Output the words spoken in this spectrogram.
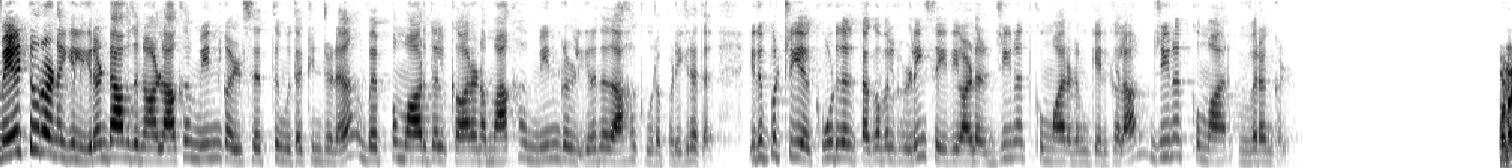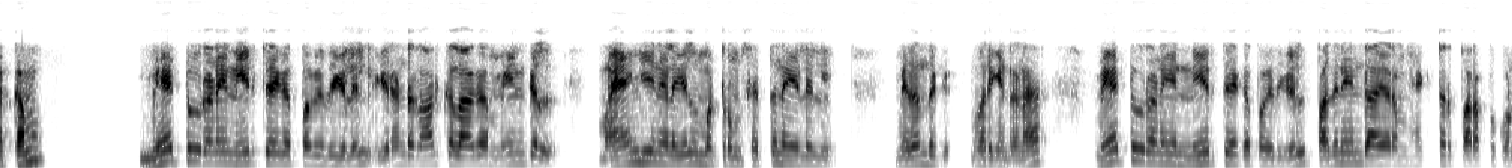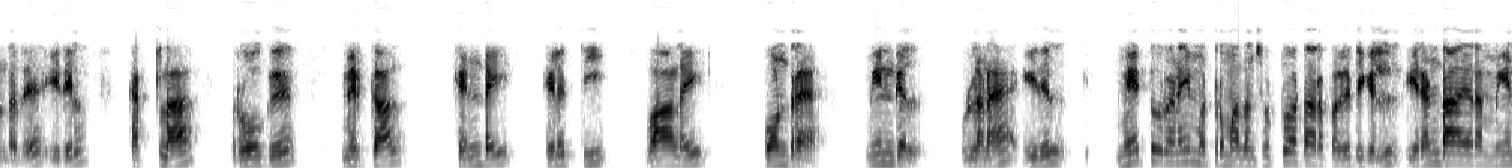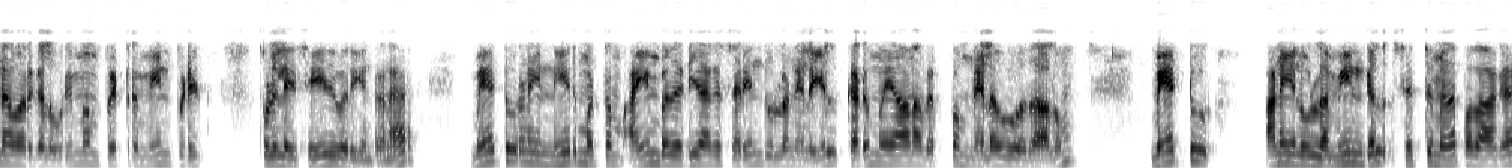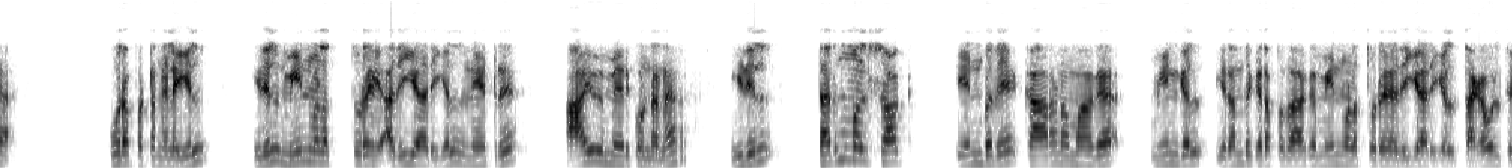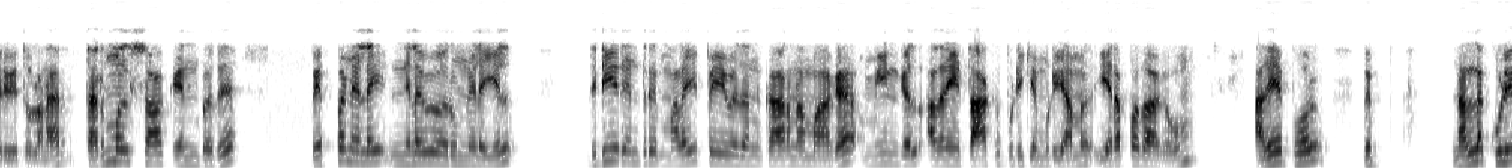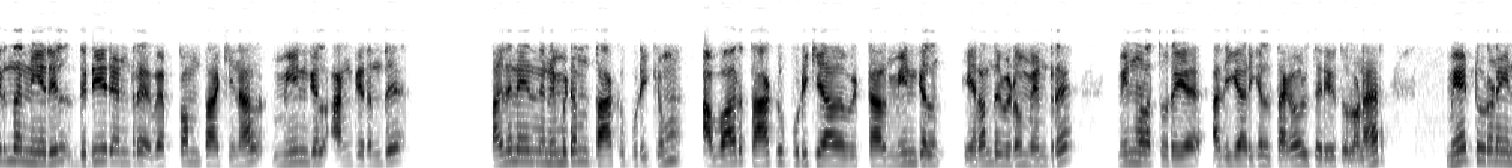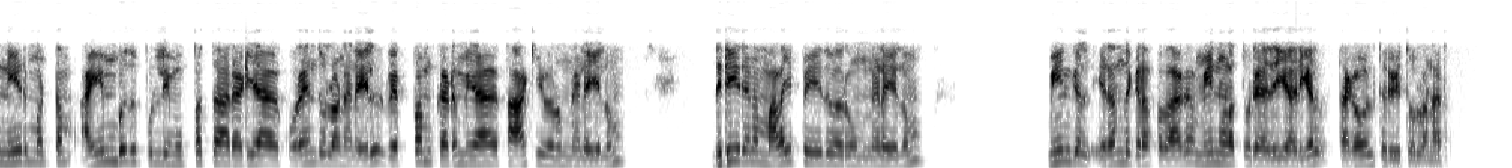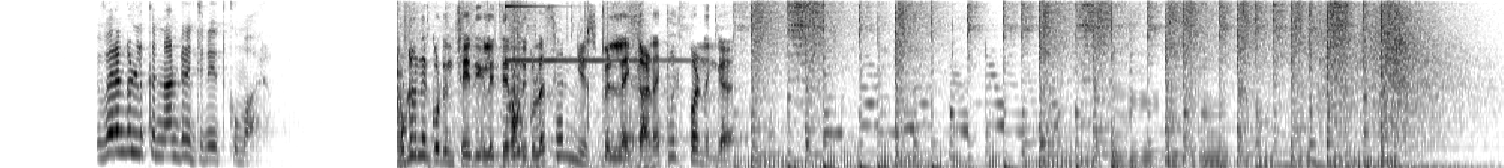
மேட்டூர் அணையில் இரண்டாவது நாளாக மீன்கள் செத்து மிதக்கின்றன. வெப்ப மாறுதல் காரணமாக மீன்கள் இறந்ததாக கூறப்படுகிறது. இது பற்றிய கூடுதல் தகவல்களை செய்தியாளர் ஜீனத் குமாரிடம் கேட்கலாம். ஜீனத் குமார் விவரங்கள். வணக்கம். மேட்டூர் அணை நீர்த்தேக பகுதிகளில் இரண்டு நாட்களாக மீன்கள் மயங்கிய நிலையில் மற்றும் செத்த நிலையில் மிதந்து வருகின்றனர். மேட்டூர் அணையின் நீர்த்தேக்க பகுதிகளில் பதினைந்தாயிரம் ஹெக்டர் பரப்பு கொண்டது. இதில் கட்லா ரோகு மிர்கால் கெண்டை கெளுத்தி வாளை போன்ற மீன்கள் உள்ளன. இதில் மேட்டூர் அணை மற்றும் அதன் சுற்றுவட்டார பகுதிகளில் இரண்டாயிரம் மீனவர்கள் உரிமம் பெற்று மீன்பிடி தொழிலை செய்து வருகின்றனர். மேட்டூர் அணையின் நீர்மட்டம் ஐம்பது அடியாக சரிந்துள்ள நிலையில் கடுமையான வெப்பம் நிலவுவதாலும் மேட்டூர் அணையில் உள்ள மீன்கள் செத்து மிதப்பதாக கூறப்பட்ட நிலையில் இதில் மீன்வளத்துறை அதிகாரிகள் நேற்று ஆய்வு மேற்கொண்டனர். இதில் தர்மல் ஷாக் என்பதே காரணமாக மீன்கள் இறந்து கிடப்பதாக மீன்வளத்துறை அதிகாரிகள் தகவல் தெரிவித்துள்ளனர். தர்மல் ஷாக் என்பது வெப்பநிலை நிலவி வரும் நிலையில் திடீரென்று மழை பெய்வதன் காரணமாக மீன்கள் அதனை தாக்கு பிடிக்க முடியாமல் இறப்பதாகவும் அதேபோல் வெப் நல்ல குளிர்ந்த நீரில் திடீரென்று வெப்பம் தாக்கினால் மீன்கள் அங்கிருந்து பதினைந்து நிமிடம் தாக்கு பிடிக்கும். அவ்வாறு தாக்கு பிடிக்காத விட்டால் மீன்கள் இறந்துவிடும் என்று மீன்வளத்துறை அதிகாரிகள் தகவல் தெரிவித்துள்ளனர். மேட்டூர் அணையின் நீர்மட்டம் ஐம்பது புள்ளி முப்பத்தாறு அடியாக குறைந்துள்ள நிலையில் வெப்பம் கடுமையாக தாக்கி வரும் நிலையிலும் திடீரென மழை பெய்து வரும் நிலையிலும் மீன்கள் இறந்து கிடப்பதாக மீன்வளத்துறை அதிகாரிகள் தகவல் தெரிவித்துள்ளனர். விவரங்களுக்கு நன்றி ஜினித் குமார் உடனுக்குடன் செய்திகளை தெரிந்து கொள்ள சன் நியூஸ் பெல் ஐகானை கிளிக் பண்ணுங்க.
